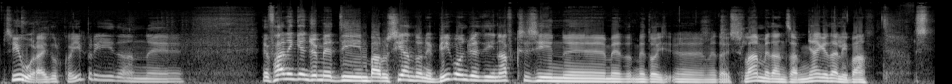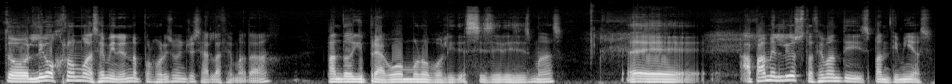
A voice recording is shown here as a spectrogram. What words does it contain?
Σίγουρα οι Τουρκοϊπροι ήταν. Ε, εφάνηκε και με την παρουσία των επίκων και την αύξηση ε, με, με, το, ε, με το Ισλάμ, με τα Τζαμιά κτλ. Στο λίγο χρόνο μας έμεινε να προχωρήσουμε και σε άλλα θέματα. Πάντα το Κυπριακό μονοπολεί τι συζητήσει μας. Ε, πάμε λίγο στο θέμα της πανδημίας.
